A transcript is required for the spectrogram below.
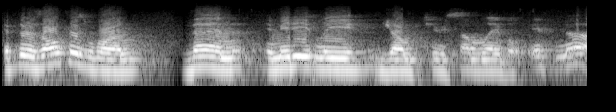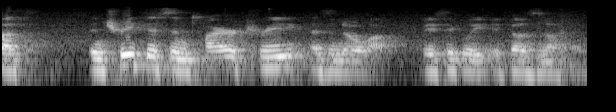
If the result is 1, then immediately jump to some label. If not, then treat this entire tree as a no-op. Basically, it does nothing.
